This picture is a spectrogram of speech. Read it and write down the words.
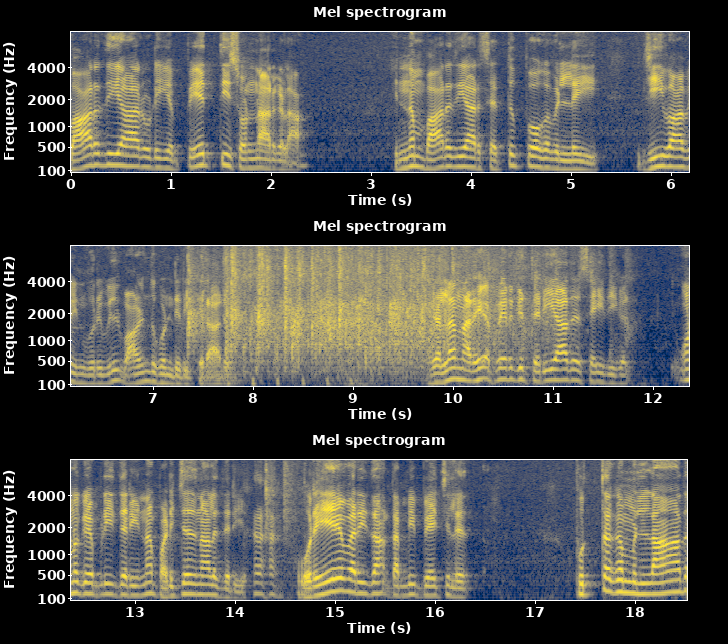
பாரதியாருடைய பேத்தி சொன்னார்களா? இன்னும் பாரதியார் செத்துப்போகவில்லை. ஜீவாவின் உருவில் வாழ்ந்து கொண்டிருக்கிறார். இதெல்லாம் நிறைய பேருக்கு தெரியாத செய்திகள். உனக்கு எப்படி தெரியும்னா படித்ததுனால தெரியும். ஒரே வரி தான் தம்பி பேச்சில். புத்தகம் இல்லாத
